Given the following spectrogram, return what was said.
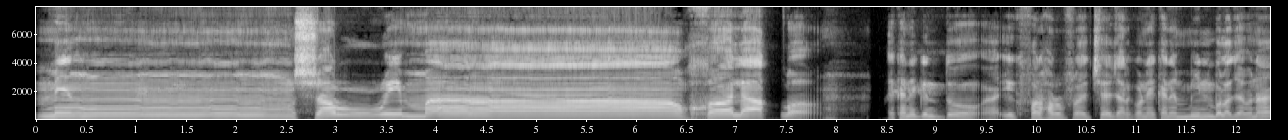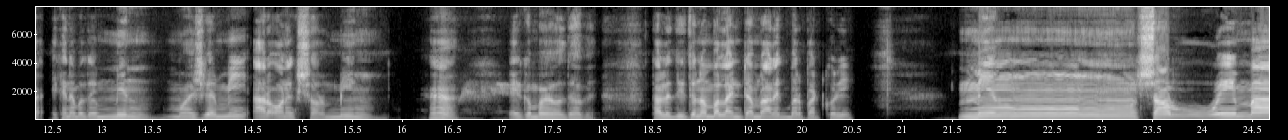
মিন শাররি মা খালাক। এখানে কিন্তু ইকফার হরফ রয়েছে, যার কারণে এখানে মিন বলা যাবে না। এখানে বলতে হবে মিং মহেশগের মি আর অনেক স্বর, মিং। হ্যাঁ এরকমভাবে বলতে হবে। তাহলে দ্বিতীয় নম্বর লাইনটা আমরা আরেকবার পাঠ করি। মিং শাররি মা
